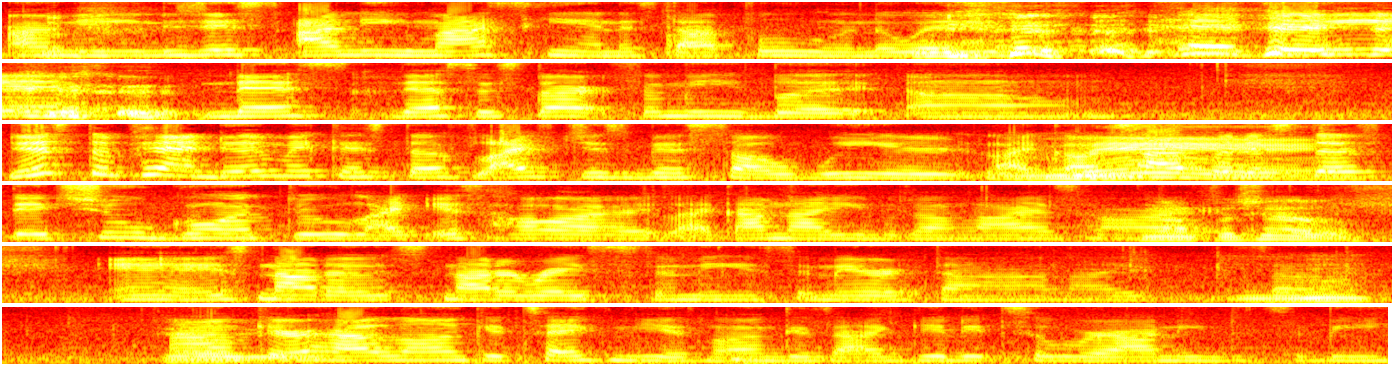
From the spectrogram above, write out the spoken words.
I mean, it's just I need my skin to stop fooling the way it had been. That's that's a start for me. But um, just the pandemic and stuff, life just been so weird. Like on top of the stuff that you going through, like it's hard. Like I'm not even gonna lie, it's hard. No, for sure. And it's not a it's not a race for me. It's a marathon. Like so. Mhm. I don't Hell care how long it take me, as long as I get it to where I need it to be.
